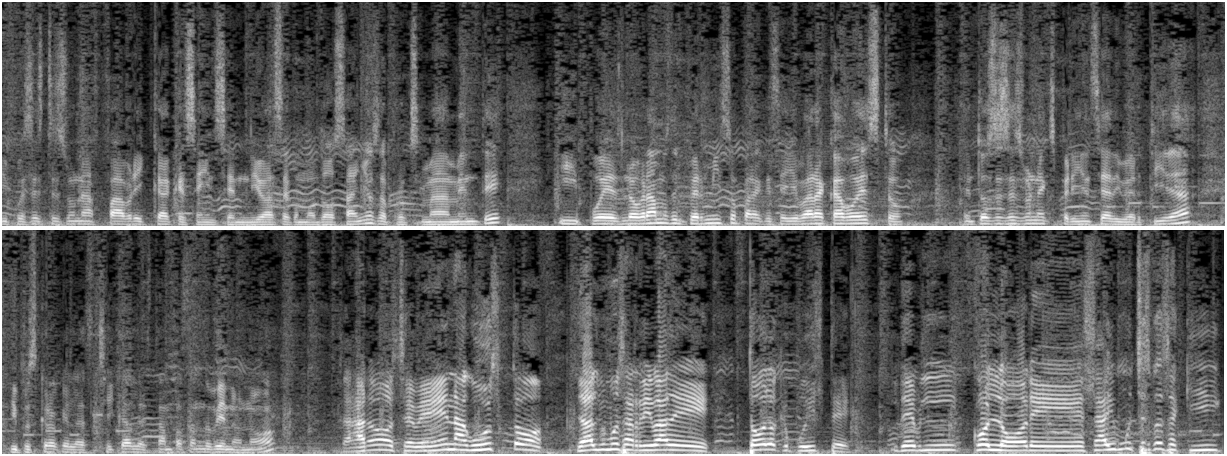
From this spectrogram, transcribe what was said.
Y pues esta es una fábrica que se incendió hace como dos años aproximadamente y pues logramos el permiso para que se llevara a cabo esto. Entonces es una experiencia divertida y pues creo que las chicas la están pasando bien o no. Claro, se ven a gusto. Ya vimos arriba de todo lo que pudiste. De colores, hay muchas cosas aquí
